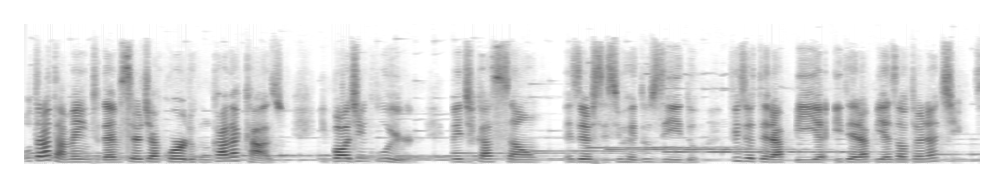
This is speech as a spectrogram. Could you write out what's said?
O tratamento deve ser de acordo com cada caso e pode incluir medicação, exercício reduzido, fisioterapia e terapias alternativas.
